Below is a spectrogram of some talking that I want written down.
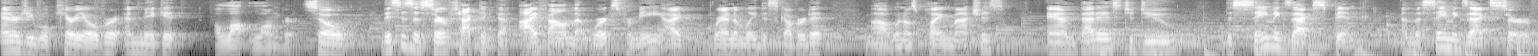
energy will carry over and make it a lot longer. So this is a serve tactic that I found that works for me. I randomly discovered it uh, when I was playing matches, and that is to do the same exact spin and the same exact serve,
